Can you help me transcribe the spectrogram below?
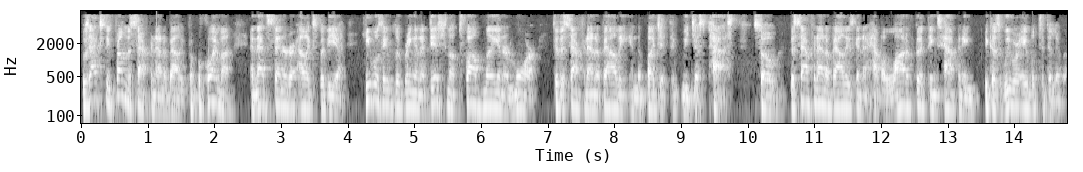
who's actually from the San Fernando Valley, from Pacoima, and that's Senator Alex Padilla. He was able to bring an additional 12 million or more to the San Fernando Valley in the budget that we just passed. So the San Fernando Valley is going to have a lot of good things happening because we were able to deliver.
